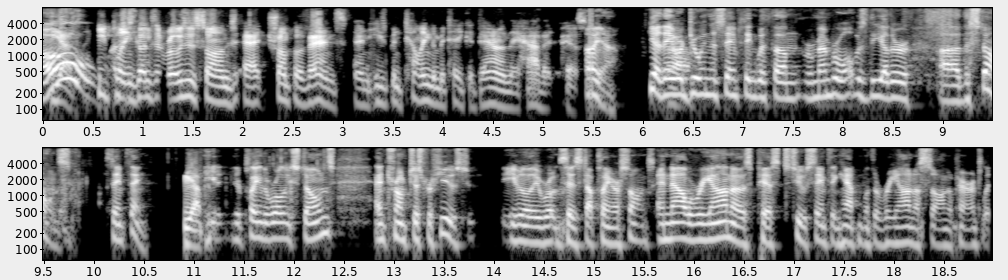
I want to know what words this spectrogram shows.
Oh, yes, keep playing Guns N' Roses songs at Trump events, and he's been telling them to take it down, and they have it pissed. Oh yeah, yeah. They uh, were doing the same thing with um. Remember what was the other uh the Stones? Same thing. Yeah, he, they're playing the Rolling Stones, and Trump just refused, even though they wrote and said stop playing our songs. And now Rihanna is pissed too. Same thing happened with the Rihanna song. Apparently,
